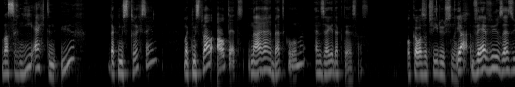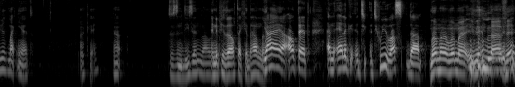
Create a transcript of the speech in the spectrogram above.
was er niet echt een uur dat ik moest terug zijn. Maar ik moest wel altijd naar haar bed komen en zeggen dat ik thuis was. Ook al was het vier uur s'nachts? Ja, vijf uur, zes uur, maakt niet uit. Oké. Ja. Dus in die zin wel. En heb je dat altijd gedaan dan? Ja, ja, ja, altijd. En eigenlijk, het, het goede was dat... Mama, mama, je bent thuis, hè?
